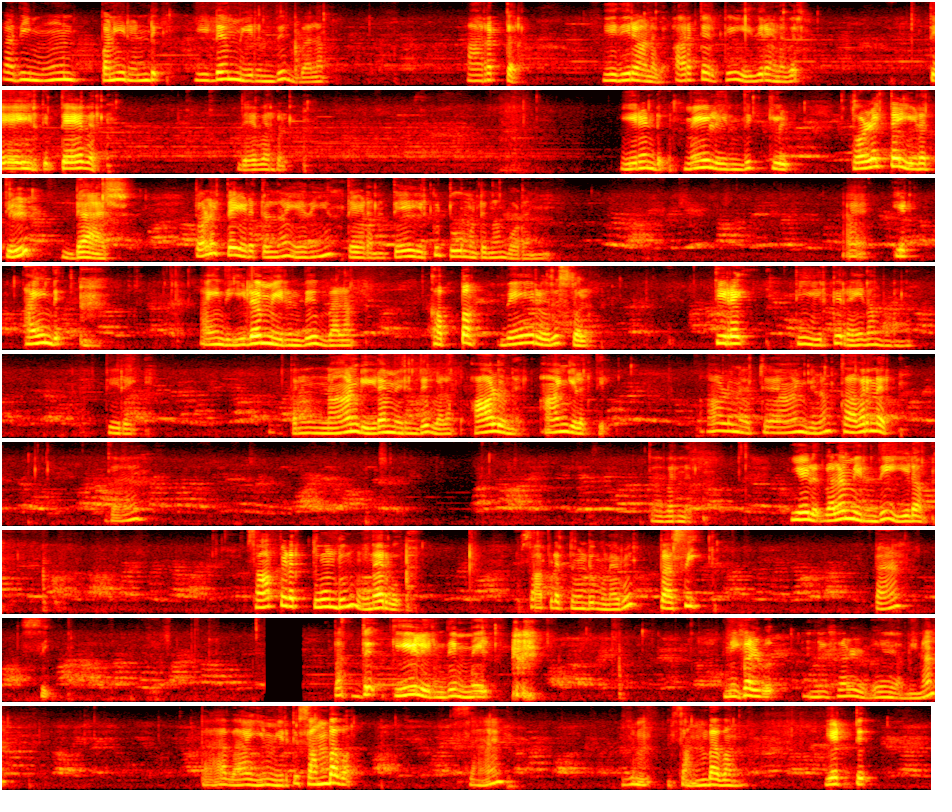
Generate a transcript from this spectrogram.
பதிமூணு பனிரெண்டு. இடமிருந்து பலம் அரக்கர் எதிரானவர். அரக்கருக்கு எதிரானவர். தேயிற்கு தேவர். தேவர்கள். இரண்டு மேலிருந்து கீழ். தொலைத்த இடத்தில் டேஷ் தொலைத்த இடத்தில் தான் எதையும் தேடணும். தேயிற்கு டூ மட்டும்தான் போடணும். எட்- ஐந்து. ஐந்து இடம் இருந்து வளம். கப்பம் வேறொரு சொல். திரை. தீயிற்கு ரை தான் போடணும். திரை. அப்புறம் நான்கு இடம் இருந்து வளம். ஆளுநர் ஆங்கிலத்தில். ஆளுநர் ஆங்கிலம் கவர்னர். கவர்னர். ஏழு வளம் இருந்து இடம். சாப்பிட தூண்டும் உணர்வு. சாப்பிட தூண்டும் உணர்வு பசி. சி. பத்து கீழிருந்து மேல். நிகழ்வு நிகழ்வு அப்படின்னா பவயம் இருக்கு. சம்பவம். ச இம் சம்பவம். எட்டு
